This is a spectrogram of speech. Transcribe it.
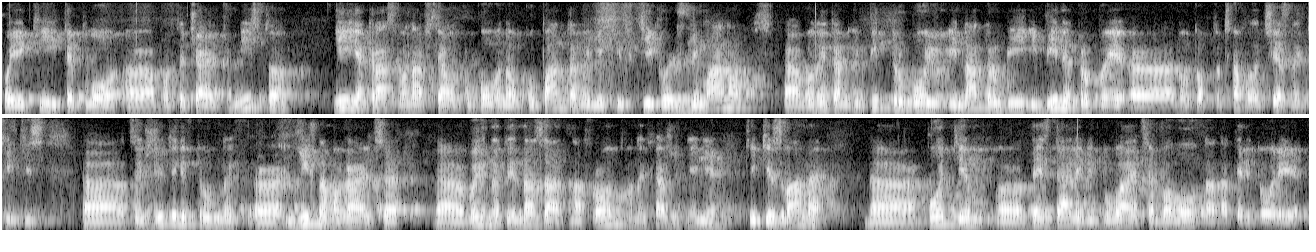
по якій тепло постачають в місто. І якраз вона вся окупована окупантами, які втікли з ліману. Вони там і під трубою, і на трубі, і біля труби. Ну тобто, там величезна кількість цих жителів трубних. Їх намагаються вигнати назад на фронт. Вони кажуть, ні, ні, тільки з вами. Е, Потім е, десь далі відбувається бавовна на території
